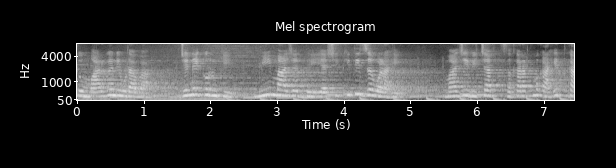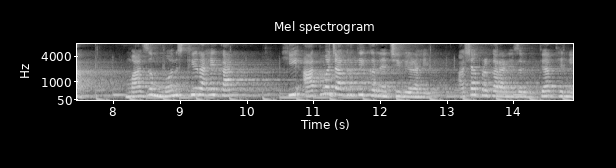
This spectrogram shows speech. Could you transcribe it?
तो मार्ग निवडावा. जेणेकरून की मी माझ्या ध्येयाशी किती जवळ आहे? माझे विचार सकारात्मक आहेत का? माझं मन स्थिर आहे का? ही आत्मजागृती करण्याची वेळ आहे. अशा प्रकाराने जर विद्यार्थ्यांनी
